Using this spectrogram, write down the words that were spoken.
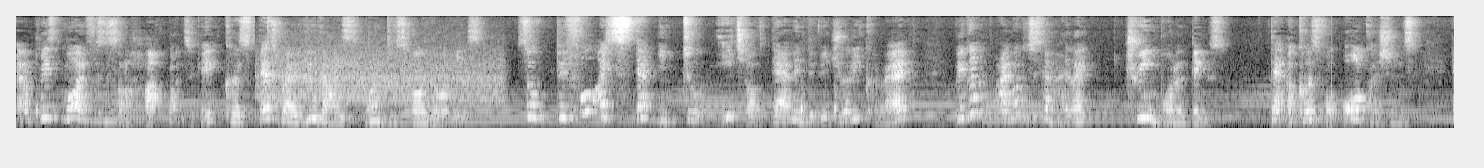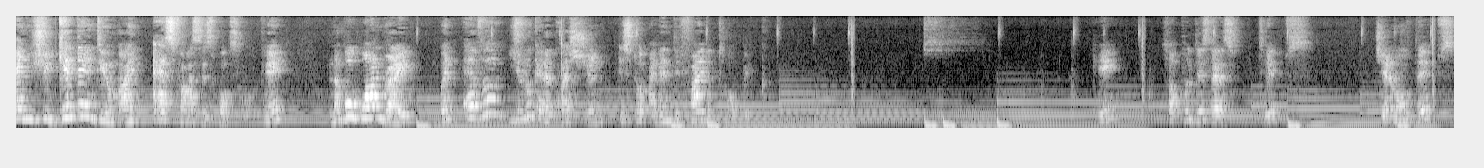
And I'll place more emphasis on the hard ones, okay? Because that's where you guys want to score your A's. So before I step into each of them individually, correct? We're gonna, I'm gonna just gonna highlight three important things that occurs for all questions and you should get that into your mind as fast as possible, okay? Number one, right, whenever you look at a question, is to identify the topic. Okay, so I'll put this as tips, general tips.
